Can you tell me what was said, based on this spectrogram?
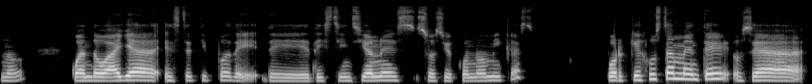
¿no? Cuando haya este tipo de, distinciones socioeconómicas, porque justamente, o sea,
